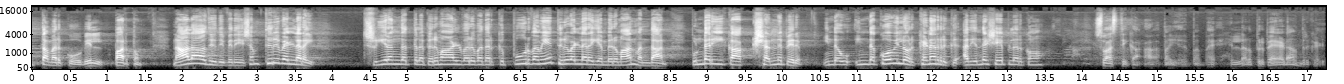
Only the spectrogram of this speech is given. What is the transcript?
உத்தமர் கோவில். பார்த்தோம். நாலாவது திவ்யதேசம் திருவெள்ளரை ஸ்ரீரங்கத்துல பெருமாள் வருவதற்கு பூர்வமே திருவள்ளரை எம்பெருமான் வந்தான். புண்டரீகாக்ஷன்னு பேரு. இந்த இந்த கோவிலில் ஒரு கிணறு இருக்கு. அது எந்த ஷேப்ல இருக்கும்? ஸ்வாஸ்திகா. எல்லாரும் ப்ரிப்பேர்டா வந்திருக்கள்.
